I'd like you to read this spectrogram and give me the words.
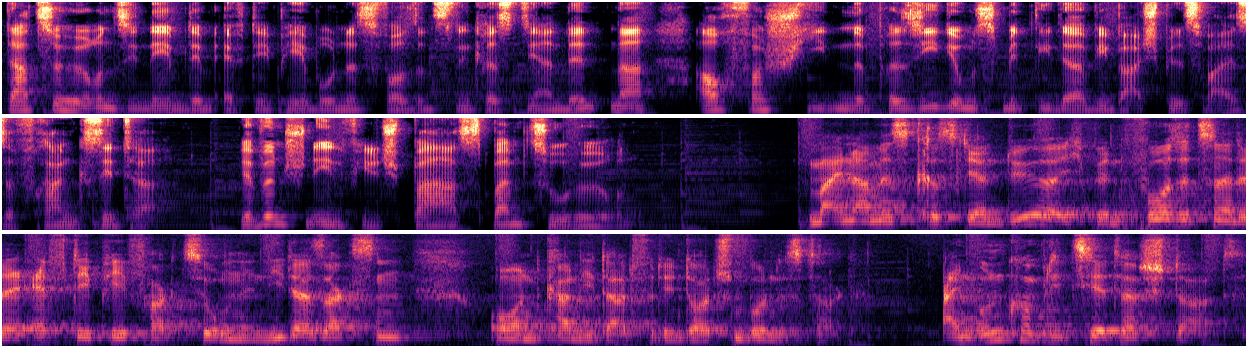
Dazu hören Sie neben dem FDP-Bundesvorsitzenden Christian Lindner auch verschiedene Präsidiumsmitglieder wie beispielsweise Frank Sitter. Wir wünschen Ihnen viel Spaß beim Zuhören. Mein Name ist Christian Dürr, ich bin Vorsitzender der FDP-Fraktion in Niedersachsen und Kandidat für den Deutschen Bundestag. Ein unkomplizierter Staat.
